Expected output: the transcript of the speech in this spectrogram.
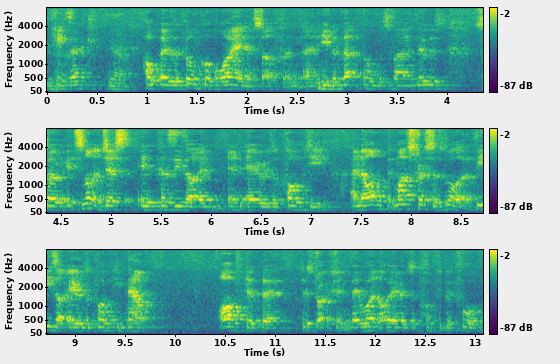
you know. Exactly. Yeah. There's a film called Hawayein and stuff, and, and even that film was banned. There was so it's not just because these are in, in areas of poverty, and I must stress as well that these are areas of poverty now, after the destruction. They weren't all areas of poverty before.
